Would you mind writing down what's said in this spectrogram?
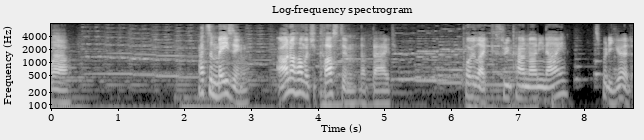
Wow. That's amazing. I don't know how much it cost him, that bag. Probably like £3.99. It's pretty good.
